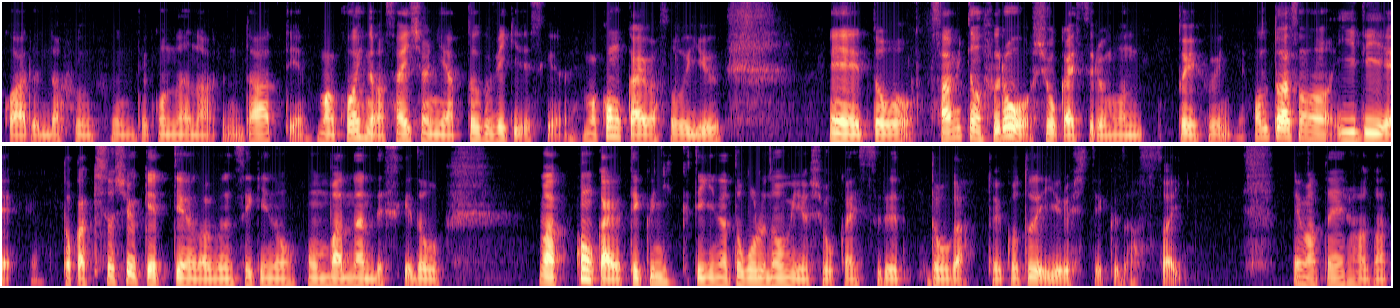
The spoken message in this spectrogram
個あるんだ、ふんふんでこんなのあるんだ。っていう、まあ、こういうのは最初にやっとくべきですけどね。まあ、今回はそういう、えっ、ー、と、サミットのフローを紹介するもんというふうに、本当はその EDA とか基礎集計っていうのが分析の本番なんですけど、まあ、今回はテクニック的なところのみを紹介する動画ということで許してください。で、またエラーがあっ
